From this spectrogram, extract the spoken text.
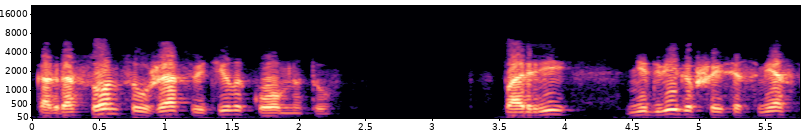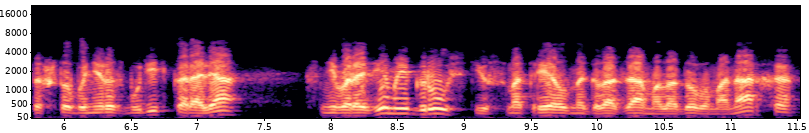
когда солнце уже осветило комнату. Пари, не двигавшийся с места, чтобы не разбудить короля, с невыразимой грустью смотрел на глаза молодого монарха,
